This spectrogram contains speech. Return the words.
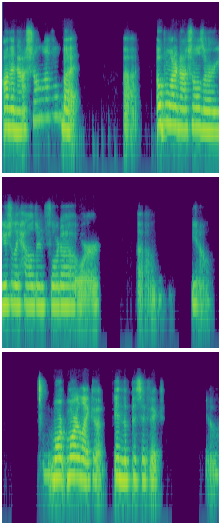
on the national level, but uh, open water nationals are usually held in Florida or, um, you know, more more like a in the Pacific. You know,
